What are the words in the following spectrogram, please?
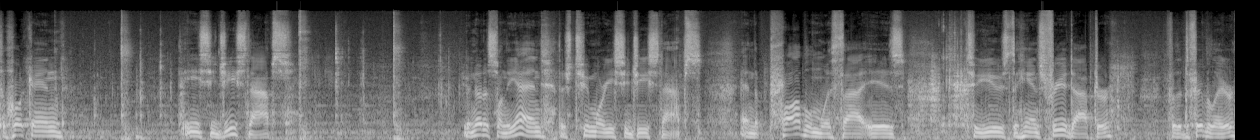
to hook in the ECG snaps, You'll notice on the end, there's two more ECG snaps. And the problem with that is to use the hands-free adapter for the defibrillator.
